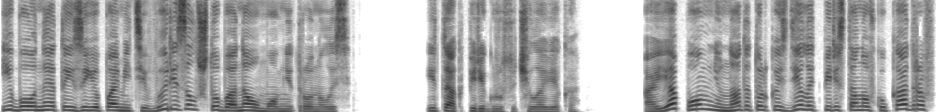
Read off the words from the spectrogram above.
ибо он это из ее памяти вырезал, чтобы она умом не тронулась. И так перегруз у человека. А я помню, надо только сделать перестановку кадров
